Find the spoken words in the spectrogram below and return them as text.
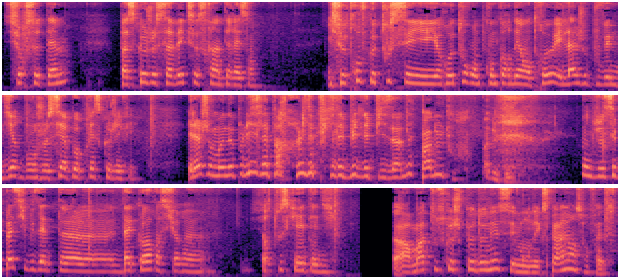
sur ce thème parce que je savais que ce serait intéressant. Il se trouve que tous ces retours ont concordé entre eux et là je pouvais me dire bon je sais à peu près ce que j'ai fait. Et là je monopolise la parole depuis le début de l'épisode. Pas du tout, pas du tout. Donc je sais pas si vous êtes euh, d'accord sur, euh, sur tout ce qui a été dit. Alors moi tout ce que je peux donner c'est mon expérience en fait.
